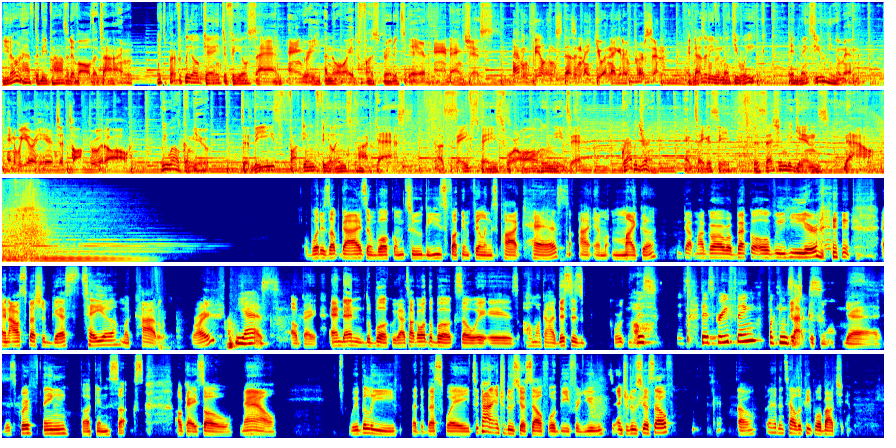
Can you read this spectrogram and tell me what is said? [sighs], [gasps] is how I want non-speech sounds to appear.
You don't have to be positive all the time. It's perfectly okay to feel sad, angry, annoyed, frustrated, scared, and anxious. Having feelings doesn't make you a negative person. It doesn't even make you weak. It makes you human. And we are here to talk through it all. We welcome you to These Fucking Feelings Podcast, a safe space for all who needs it. Grab a drink and take a seat. The session begins now. What is up, guys, and welcome to These Fucking Feelings Podcast. I am Micah. Got my girl Rebecca over here, [laughs] and our special guest, Taya Mikado, right? Yes. Okay. And then the book. We got to talk about the book. So it is, oh my God, this is. Oh, This this grief thing fucking this sucks. grief- Yeah, this grief thing fucking sucks. Okay, so now we believe that the best way to kind of introduce yourself would be for you to introduce yourself. Okay. So go ahead and tell the people about you.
